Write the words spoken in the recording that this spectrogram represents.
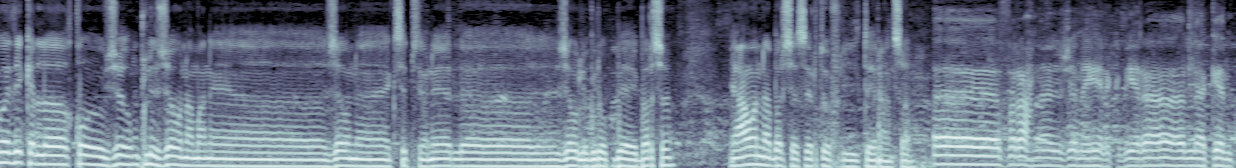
وهذيك القو جو plus جونا معناها جونا exceptionnel آه، جو ال groupe باهي برشا. يعاوننا برشا surtout في ال terrain إن شاء الله. آه، فرحنا جماهير كبيرة لا كانت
